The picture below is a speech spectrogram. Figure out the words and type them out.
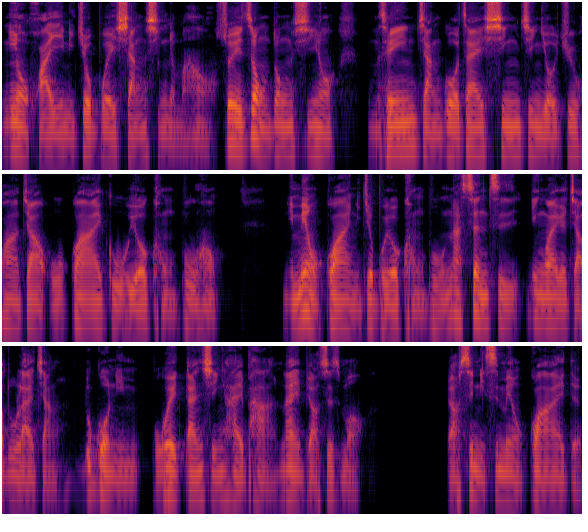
你有怀疑，你就不会相信了嘛，哈。所以这种东西哦，我们曾经讲过，在心经有一句话叫“无挂碍故无有恐怖”哈。你没有挂碍，你就不会有恐怖。那甚至另外一个角度来讲，如果你不会担心害怕，那也表示什么？表示你是没有挂碍的。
